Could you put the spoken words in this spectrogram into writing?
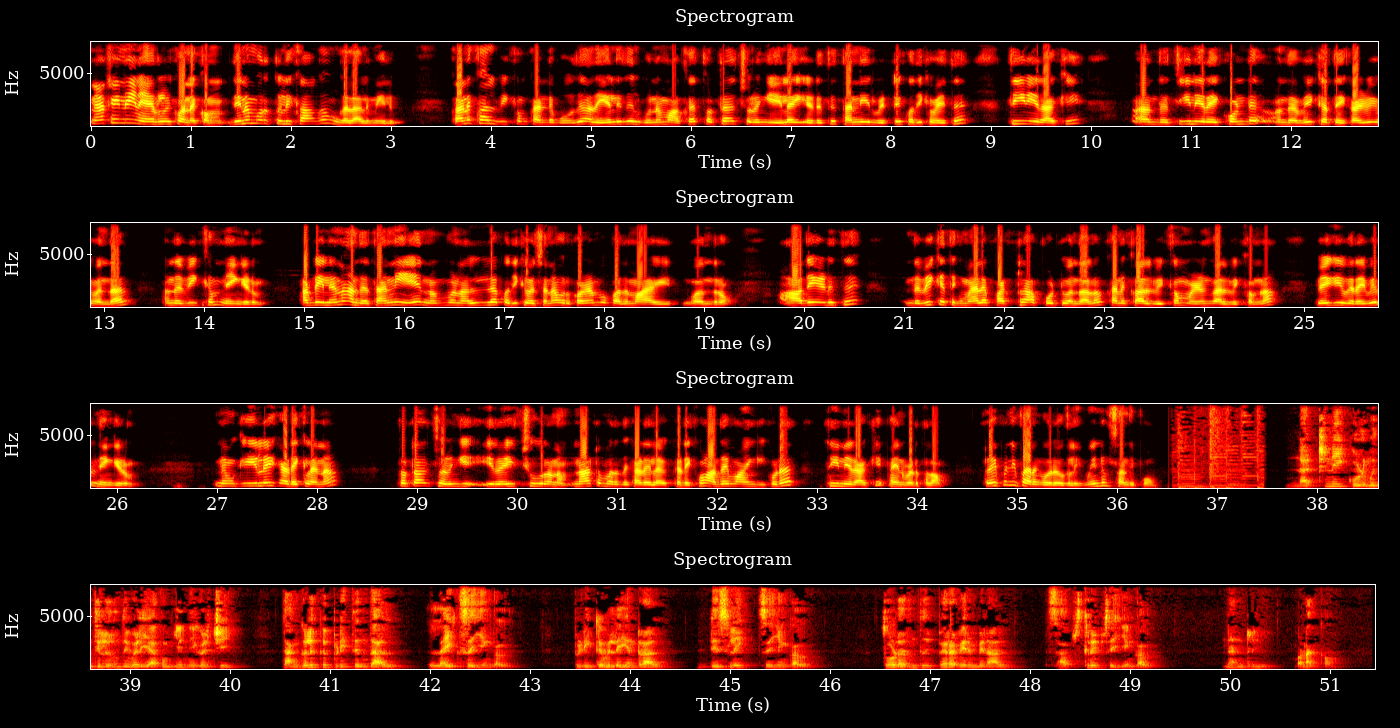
நாட்டினை நேர்களுக்கு வணக்கம். தினமொரு துளிக்காக உங்கள் அலுமையிலும். கணுக்கால் வீக்கம் கண்டபோது அதை எளிதில் குணமாக்க தொட்டால் சுருங்கிய இலை எடுத்து தண்ணீர் விட்டு கொதிக்க வைத்து தீநீராக்கி அந்த தீநீரை கொண்டு அந்த வீக்கத்தை கழுவி வந்தால் அந்த வீக்கம் நீங்கிடும். அப்படி இல்லைன்னா அந்த தண்ணியை ரொம்ப நல்லா கொதிக்க வச்சோன்னா ஒரு குழம்பு பதமாக வந்துடும் அதை எடுத்து இந்த வீக்கத்துக்கு மேலே பற்றா போட்டு வந்தாலும் கணுக்கால் வீக்கம் முழங்கால் வீக்கம்லாம் வெகு விரைவில் நீங்கிடும். நமக்கு இலை கிடைக்கலன்னா தொட்டால் சுருங்கி இறை சூரணம் நாட்டு மருந்து கடையில் கிடைக்கும். அதை வாங்கி கூட தீநீராக்கி பயன்படுத்தலாம். ட்ரை பண்ணி பாருங்க உறவுகளை. மீண்டும் சந்திப்போம். நற்றினை குழுமத்திலிருந்து வெளியாகும் இந்நிகழ்ச்சி தங்களுக்கு பிடித்திருந்தால் லைக் செய்யுங்கள். பிடிக்கவில்லை என்றால் டிஸ்லைக் செய்யுங்கள். தொடர்ந்து பெற விரும்பினால் சப்ஸ்கிரைப் செய்யுங்கள். நன்றி வணக்கம்.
